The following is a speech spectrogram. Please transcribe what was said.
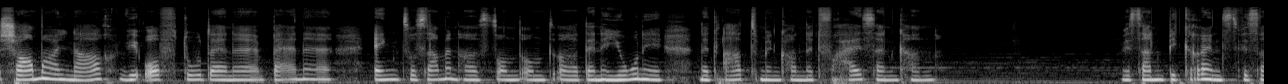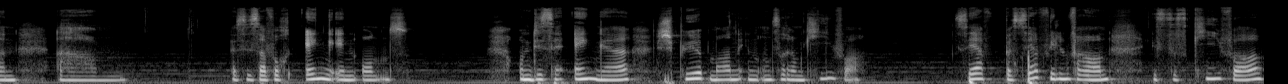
schau mal nach, wie oft du deine Beine eng zusammen hast und, und äh, deine Joni nicht atmen kann, nicht frei sein kann. Wir sind begrenzt, wir sind, ähm, es ist einfach eng in uns. Und diese Enge spürt man in unserem Kiefer sehr, bei sehr vielen Frauen ist das Kiefer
